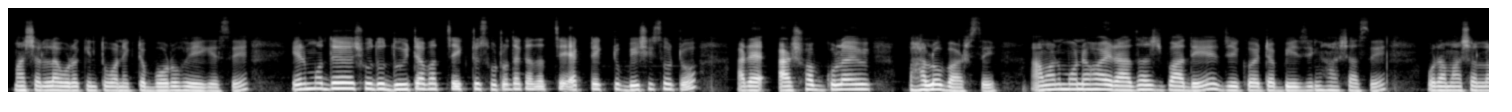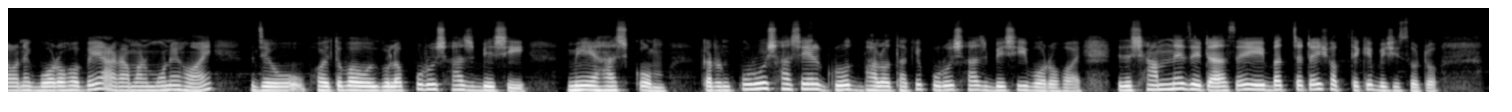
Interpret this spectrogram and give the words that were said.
মাসাল্লাহ ওরা কিন্তু অনেকটা বড় হয়ে গেছে। এর মধ্যে শুধু দুইটা বাচ্চা একটু ছোট দেখা যাচ্ছে, একটা একটু বেশি ছোট। আর আর সবগুলাই ভালো বাড়ছে। আমার মনে হয় রাজহাঁস বাদে যে কয়টা বেজিং হাঁস আছে, ওরা মাসাল্লাহ অনেক বড় হবে। আর আমার মনে হয় যে ও, হয়তোবা ওইগুলো পুরুষ হাঁস বেশি, মেয়ে হাঁস কম। কারণ পুরুষ হাঁসের গ্রোথ ভালো থাকে, পুরুষ হাঁস বেশি বড় হয়। এই যে সামনে যেটা আছে, এই বাচ্চাটাই সব থেকে বেশি ছোট।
